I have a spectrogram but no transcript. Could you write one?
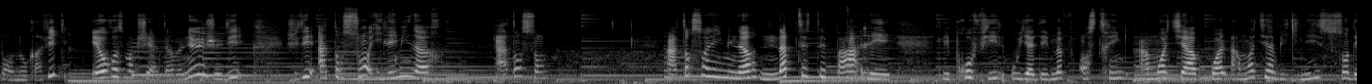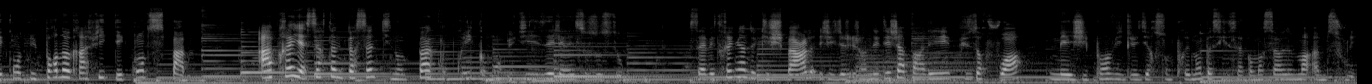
pornographiques. Et heureusement que j'ai intervenu, je dis, je dis attention, il est mineur. Attention. Attention les mineurs, n'acceptez pas les, les profils où il y a des meufs en string, à moitié à poil, à moitié en bikini, ce sont des contenus pornographiques, des comptes spam. Après, il y a certaines personnes qui n'ont pas compris comment utiliser les réseaux sociaux. Vous savez très bien de qui je parle, j'en ai, déjà parlé plusieurs fois, mais j'ai pas envie de lui dire son prénom parce que ça commence sérieusement à me saouler.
